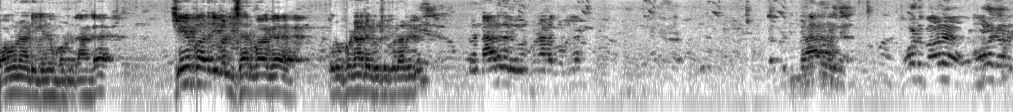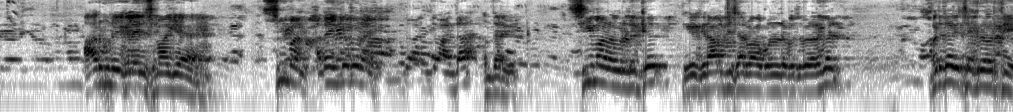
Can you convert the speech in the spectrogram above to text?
பவனாடிக்கு போட்டிருக்காங்க? ஜெயபாரதிபன் சார்பாக ஒரு பொன்னாடை பெற்றுக்கிறார்கள் நாடகருக்கு ஒரு பொன்னாடை போடுங்க. ஆறுமுடைய கலைஞமாகிய சீமான் அதான் எங்கே போன வந்தார்கள். சீமான் அவர்களுக்கு எங்கள் கிராமத்தை சார்பாக முன்னெடுப்பதுகிறார்கள் மிருதக சக்கரவர்த்தி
